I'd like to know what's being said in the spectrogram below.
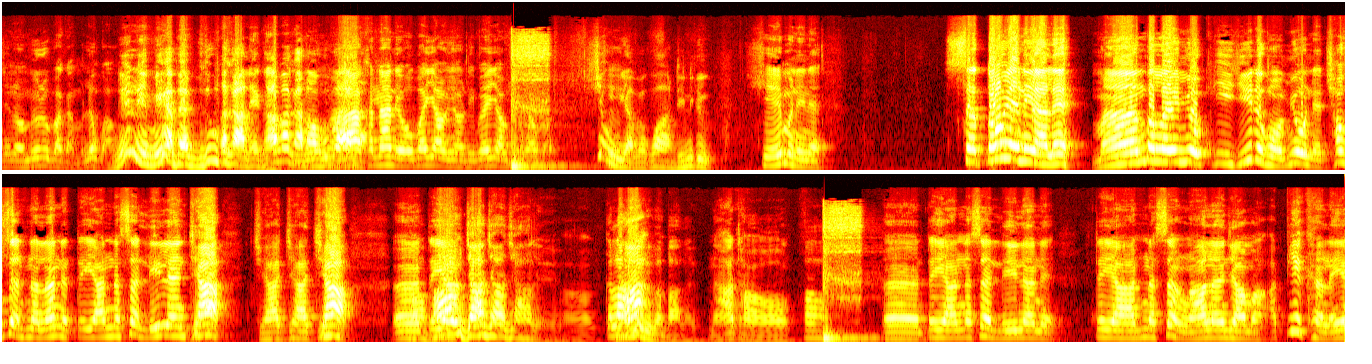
ကျွန်တော်မျိုးတို့ဘက်ကမလုပ်ပါဘူးနင်းလေမင်းကဘယ်သူ့ဘက်ကလဲငါဘက်ကတော့ဟုတ်ပါအာခဏနေဟိုဘက်ရောက်ရောက်ဒီဘက်ရောက်ချင်ရောက်ပါ ရှုပ်ရပဲကွာဒီနေ့ရှေးမနေနဲ့73ရက်နေ့ကလဲမန္တလေးမြို့ပြည်ကြီးတခွန်မြို့နယ်62လမ်းနဲ့124လမ်းကြားကြားကြားကြားအဲအဲတတရားရားကြားကြားကြားလေကလာဟုတ်တွေပဲပါလာတယ်နားထောင်ဟာအဲ124လမ်းနဲ့125လမ်းကြားမှာအပြစ်ခံလဲရ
